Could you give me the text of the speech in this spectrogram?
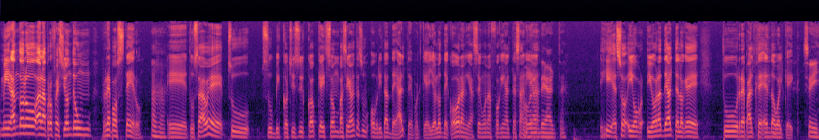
mirándolo a la profesión de un repostero, eh, tú sabes, su, sus bizcochos y sus cupcakes son básicamente sus obritas de arte, porque ellos los decoran y hacen una fucking artesanía. Obras de arte. Y eso, y, ob- y obras de arte es lo que tú repartes en Double Cake. Sí,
